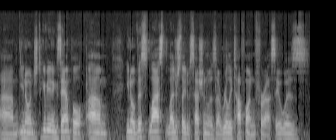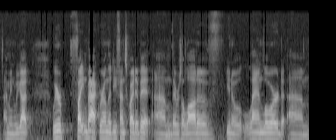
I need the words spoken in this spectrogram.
Um, you know, and just to give you an example, um, you know, this last legislative session was a really tough one for us. It was, I mean, we got, we were fighting back. We were on the defense quite a bit. Um, there was a lot of, you know, landlord. Um,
